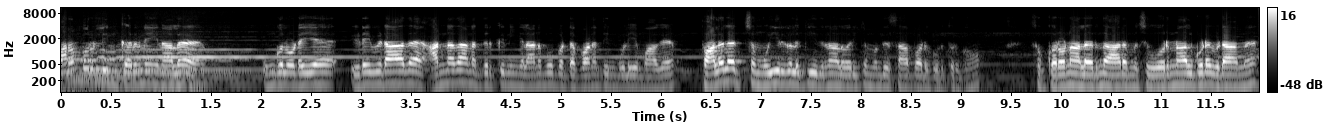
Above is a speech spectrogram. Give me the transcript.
பரம்பொருளின் கருணையினால உங்களுடைய இடைவிடாத அன்னதானத்திற்கு நீங்கள் அனுப்பப்பட்ட பணத்தின் மூலியமாக பல லட்சம் உயிர்களுக்கு இது நாள் வரைக்கும் வந்து சாப்பாடு கொடுத்துருக்கோம். ஸோ கொரோனால ஆரம்பித்து ஒரு நாள் கூட விடாமல்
